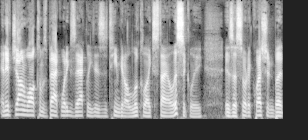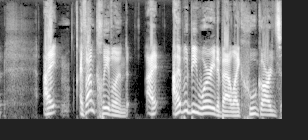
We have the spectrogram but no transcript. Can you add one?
and if John Wall comes back, what exactly is the team going to look like stylistically? Is a sort of question. But I, if I'm Cleveland, I. I would be worried about like who guards.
